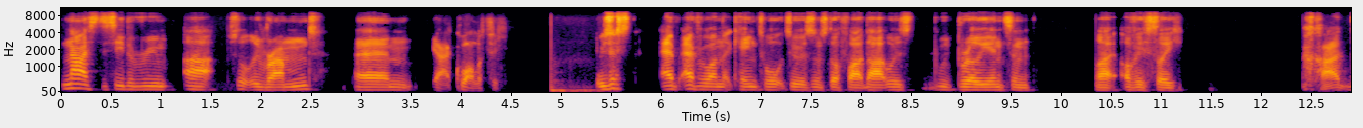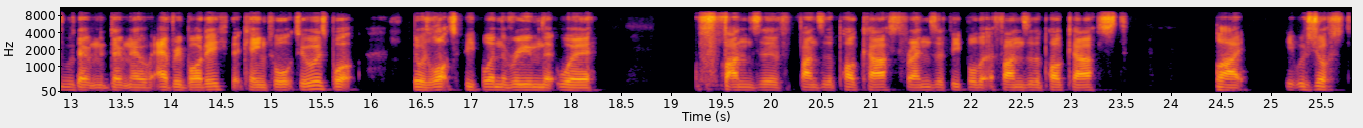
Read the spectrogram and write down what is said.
nice to see the room absolutely rammed. Um, Yeah, quality. it was just ev- everyone that came talk to us and stuff like that was was brilliant and like obviously I don't don't know everybody that came to talk to us, but there was lots of people in the room that were fans of fans of the podcast, friends of people that are fans of the podcast. Like it was just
